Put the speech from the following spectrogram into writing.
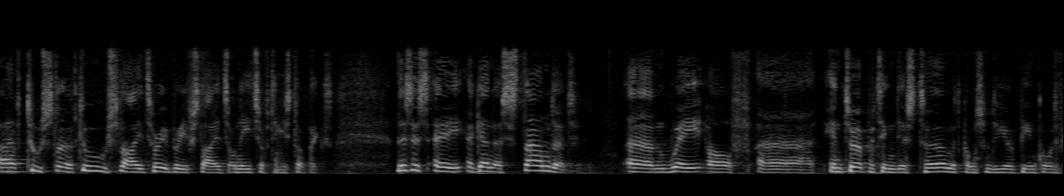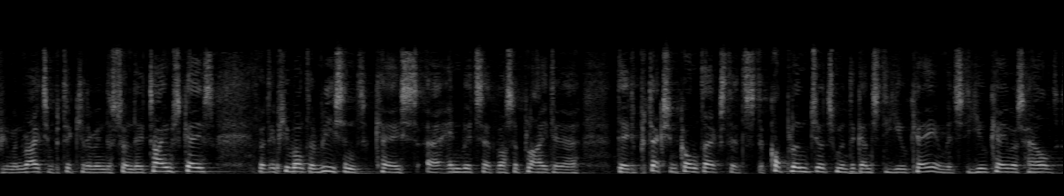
I have two, sl two slides, very brief slides, on each of these topics. This is, a, again, a standard um, way of uh, interpreting this term. It comes from the European Court of Human Rights, in particular in the Sunday Times case. But if you want a recent case uh, in which that was applied in a data protection context, it's the Copland judgment against the UK, in which the UK was held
